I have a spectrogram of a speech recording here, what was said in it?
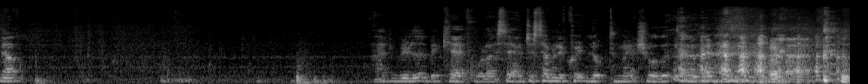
Now, I have to be a little bit careful what I say. I'm just having a quick look to make sure that. Uh,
